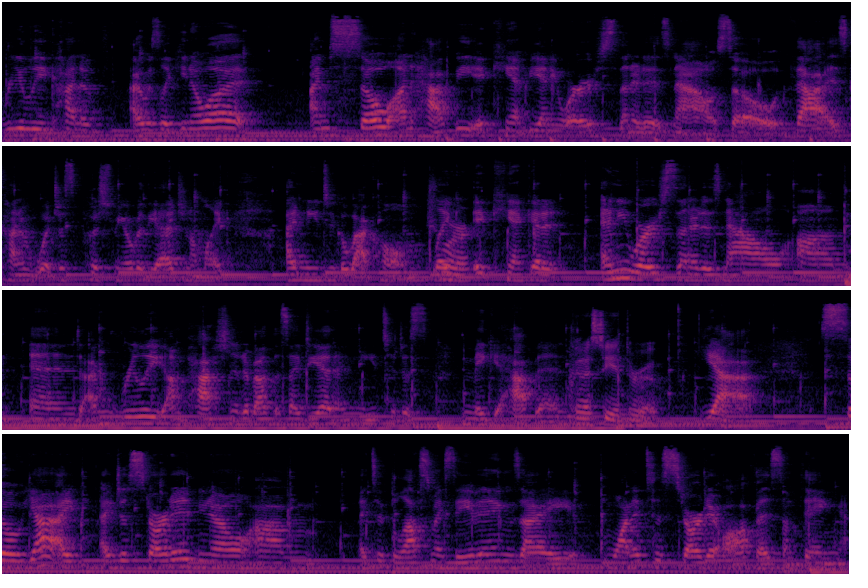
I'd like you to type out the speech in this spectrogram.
really kind of, I was like, you know what? I'm so unhappy. It can't be any worse than it is now. So that is kind of what just pushed me over the edge. And I'm like, I need to go back home. Sure. Like, it can't get it any worse than it is now. Um, and I'm really, I'm passionate about this idea and I need to just make it happen Gonna see it through. yeah so yeah i, I just started you know um, i took the last of my savings. I wanted to start it off as something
